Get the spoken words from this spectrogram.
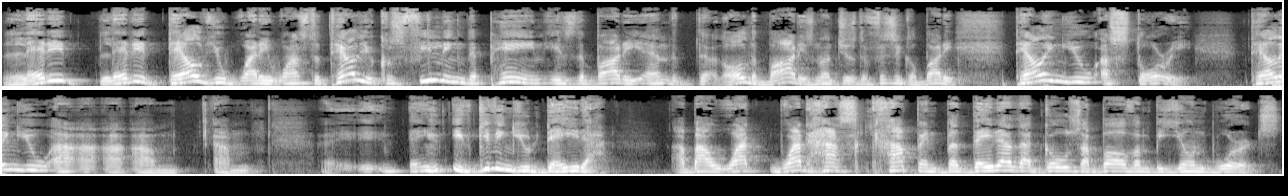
let it let it tell you what it wants to tell you because feeling the pain is the body and the, the, all the bodies not just the physical body. Telling you a story telling you uh, uh, uh um, um, it, giving you data about what what has happened but data that goes above and beyond words.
